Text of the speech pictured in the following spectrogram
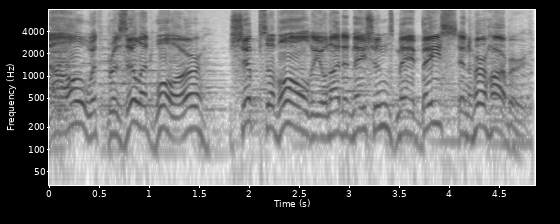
Now, with Brazil at war, ships of all the United Nations may base in her harbors.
